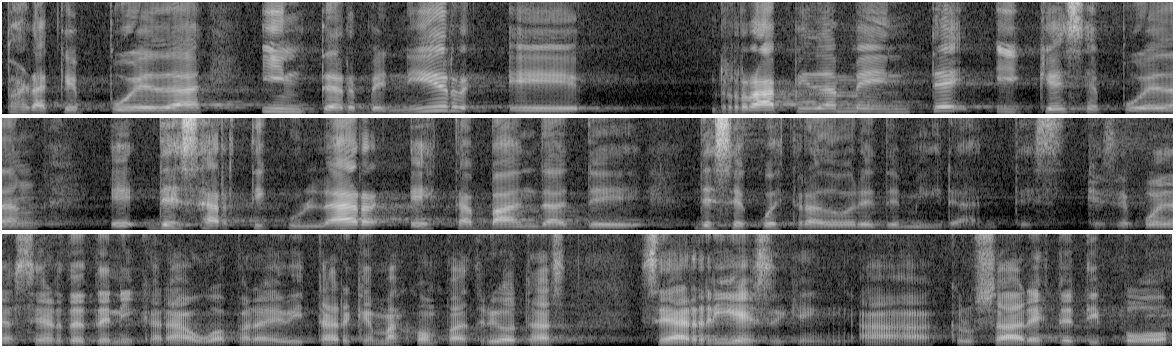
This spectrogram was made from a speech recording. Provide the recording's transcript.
para que pueda intervenir eh, rápidamente y que se puedan eh, desarticular estas bandas de, de, secuestradores de migrantes. ¿Qué se puede hacer desde Nicaragua para evitar que más compatriotas se arriesguen a cruzar este tipo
